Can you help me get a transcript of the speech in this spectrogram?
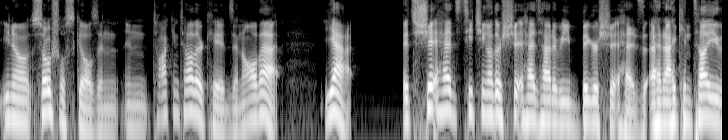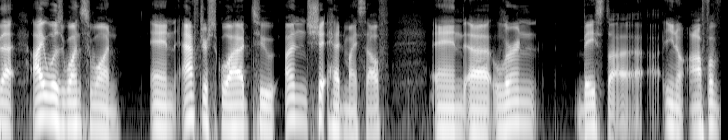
you know social skills and and talking to other kids and all that yeah, it's shitheads teaching other shitheads how to be bigger shitheads. And I can tell you that I was once one. And after school, I had to unshithead myself and uh, learn based, uh, you know, off of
